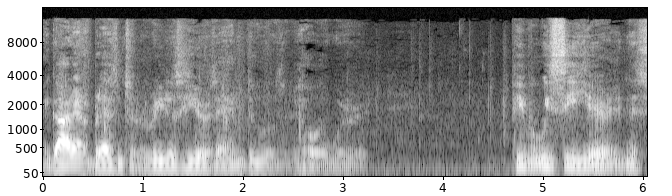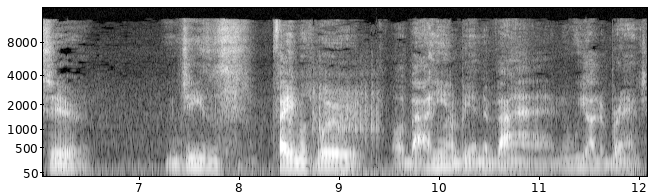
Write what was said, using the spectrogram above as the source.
May God add a blessing to the readers, hearers, and doers of His holy word. People we see here in this here, Jesus' famous word about Him being the vine and we are the branches.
